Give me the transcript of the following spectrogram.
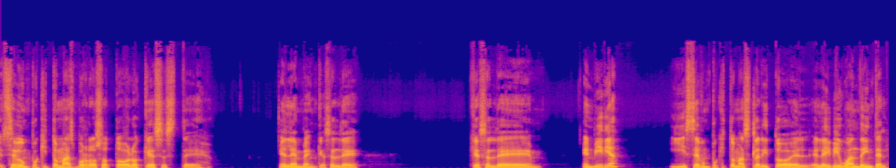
se ve un poquito más borroso todo lo que es este el Enven, que es el de que es el de Nvidia y se ve un poquito más clarito el, el AV1 de Intel.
